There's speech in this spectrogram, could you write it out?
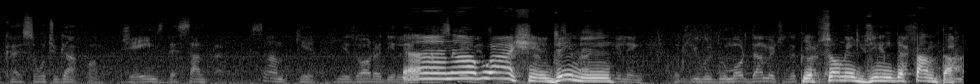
Okay, so what you got for me? James De Santa. Some kid. He is already A, late in his no payments and właśnie, I have this Jimmy. bad feeling that he will do more damage to the car than Pieprzony we can Jimmy get De Santa.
